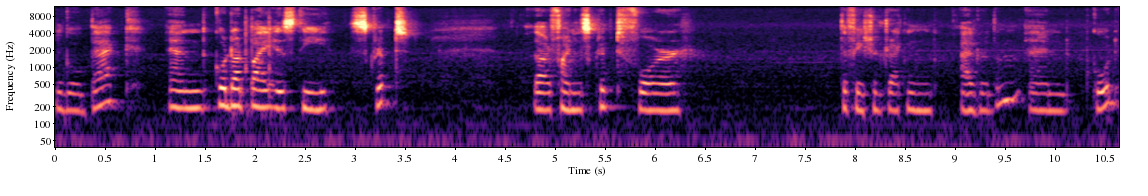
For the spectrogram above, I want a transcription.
we go back and code.py is the script, our final script for the facial tracking algorithm and code.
